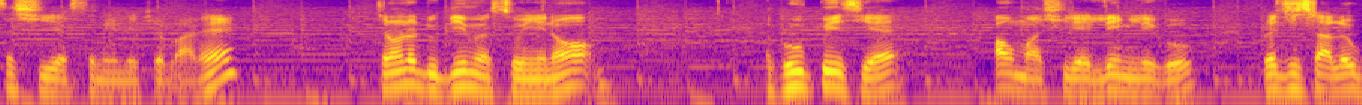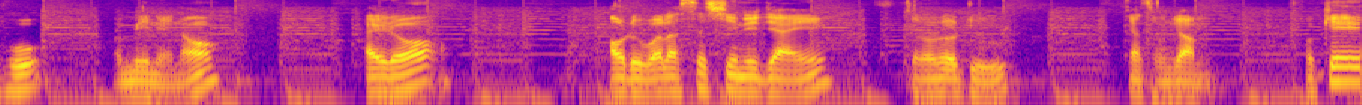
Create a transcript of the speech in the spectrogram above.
18ရက်စနေနေ့ဖြစ်ပါတယ် ကျွန်တော်တို့တူပြေးမယ်ဆိုရင်တော့အခု page ရဲ့အောက်မှာရှိတဲ့ link လေးကို register လုပ်ဖို့မမေ့နဲ့နော်အဲ့တော့အော်တိုဘာလ18ရက်နေ့ကျရင်ကျွန်တော်တို့အတူကန်ဆောင်ကြမယ် okay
